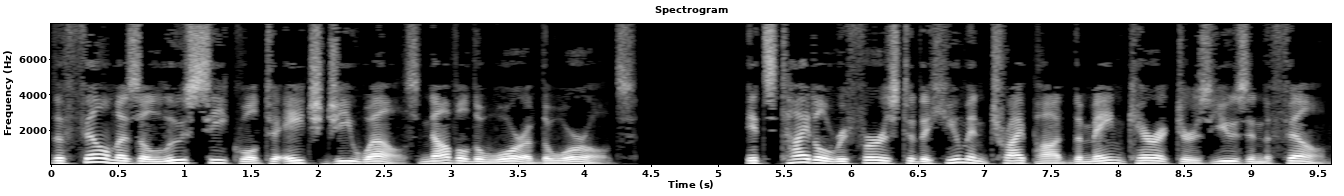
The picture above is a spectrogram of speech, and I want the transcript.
The film is a loose sequel to H. G. Wells' novel The War of the Worlds. Its title refers to the human tripod the main characters use in the film.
